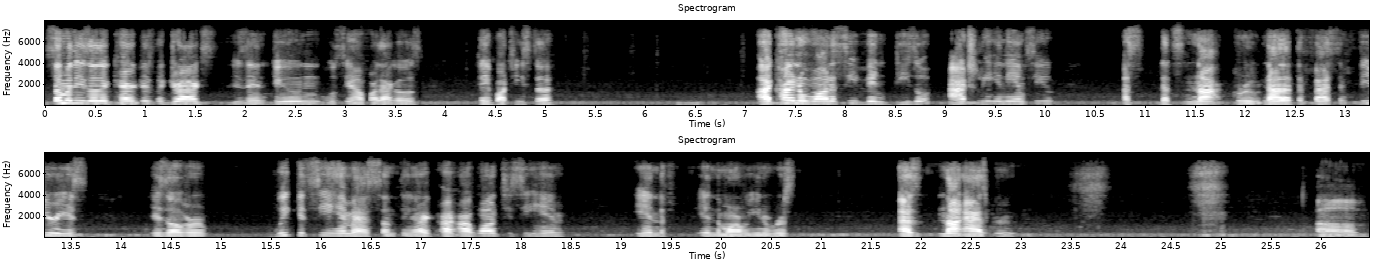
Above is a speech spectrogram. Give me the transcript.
some of these other characters, like Drax, is in Dune. We'll see how far that goes. Dave Bautista. I kind of want to see Vin Diesel actually in the MCU. That's, that's not Groot. Now that the Fast and Furious is over, we could see him as something. I, I, I want to see him in the in the Marvel universe as not as Groot. Um,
